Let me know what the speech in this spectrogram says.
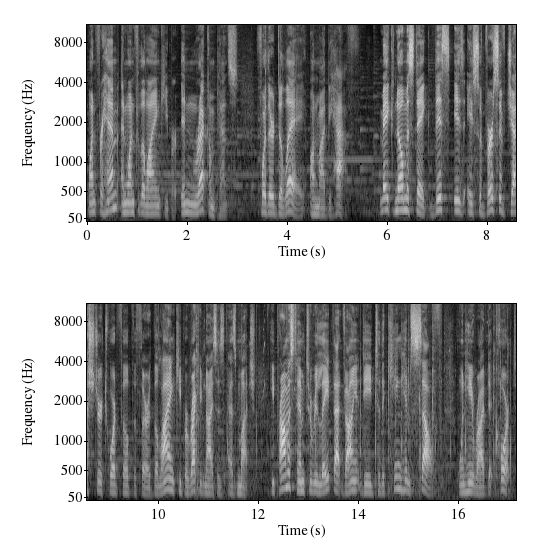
one for him and one for the lion keeper, in recompense for their delay on my behalf. Make no mistake, this is a subversive gesture toward Philip III. The lion keeper recognizes as much. He promised him to relate that valiant deed to the king himself when he arrived at court.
